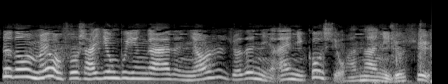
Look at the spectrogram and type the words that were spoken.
这东西没有说啥应不应该的，你要是觉得你哎你够喜欢他，你就去。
